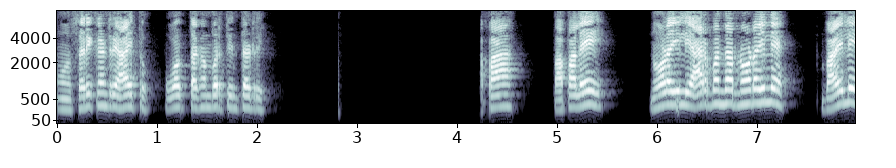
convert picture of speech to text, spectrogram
ಹ್ಮ್ ಸರಿ ಕಣ್ರಿ ಆಯ್ತು. ಹೋಗಿ ತಗೊಂಬರ್ತೀನಿ ತಡ್ರಿ. ಪಾಪ ಲೇ ನೋಡ ಇಲ್ಲಿ ಯಾರು ಬಂದಾರ ನೋಡ ಇಲ್ಲೇ. ಬಾಯ್ಲೆ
